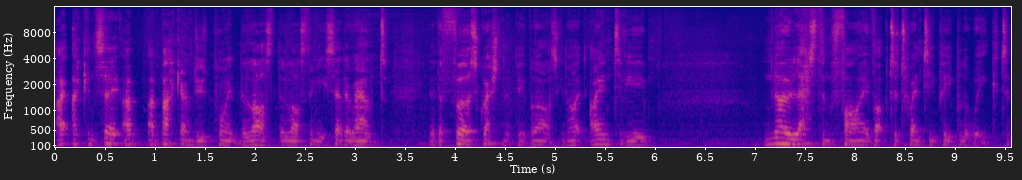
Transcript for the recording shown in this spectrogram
I, I can say I, I back Andrew's point. The last the last thing he said around you know, the first question that people ask. You know, I, I interview no less than five up to 20 people a week to,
